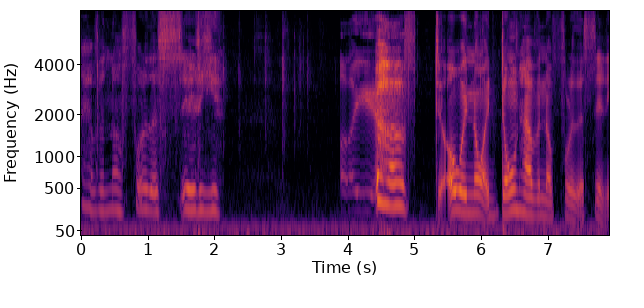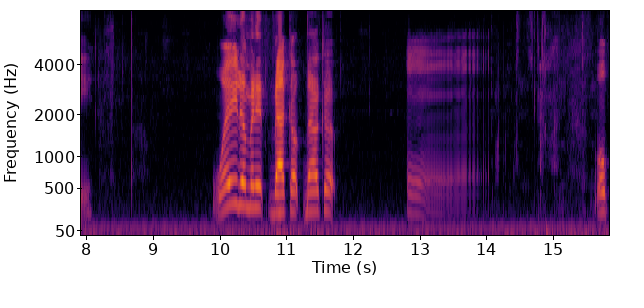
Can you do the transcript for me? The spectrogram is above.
I have enough for the city. I have to. Oh, wait, no, I don't have enough for the city. Wait a minute. Back up, back up. Mm. Well,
